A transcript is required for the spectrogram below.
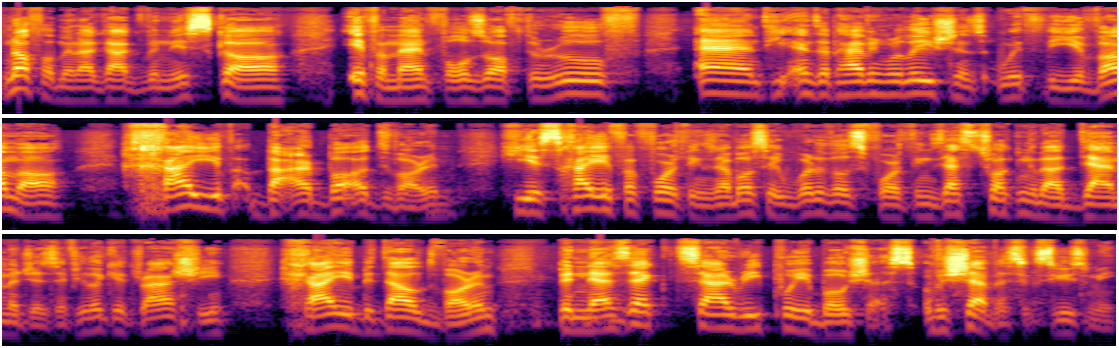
"Nafal min agag v'niska." If a man falls off the roof and he ends up having relations with the Yavama, chayiv he is chayiv for four things. And I will say, what are those four things? That's talking about damages. If you look at Rashi, chayiv b'dal dvarim, benezek tsar ripui of sheves, excuse me.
